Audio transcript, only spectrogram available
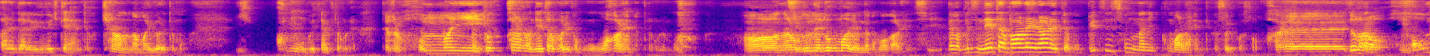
誰々出てきたんやんとか、キャラの名前言われても、一個も覚えてなくて俺。だからほんまに、どっからがネタバレかもう分からへんかったよ俺も。ああ、なる自分ほど、ね。がどこまで読んだかも分からへんし。だから別にネタバレられても別にそんなに困らへんっていうか、それこそ。へえ、だから、うんほん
